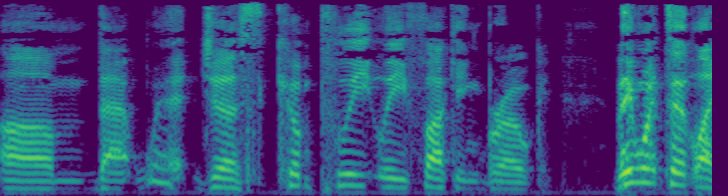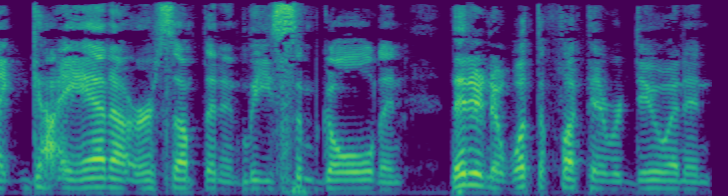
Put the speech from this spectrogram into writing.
um that went just completely fucking broke. They went to like Guyana or something and leased some gold and they didn't know what the fuck they were doing and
